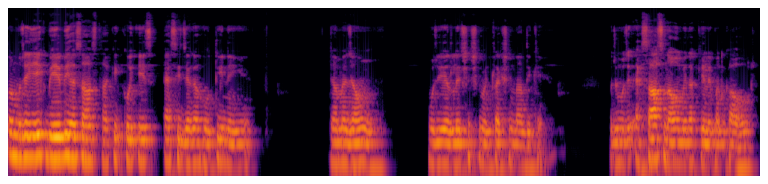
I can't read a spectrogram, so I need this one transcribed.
पर मुझे एक भी ये भी एहसास था कि कोई इस, ऐसी जगह होती नहीं है, जहाँ मैं जाऊँ, मुझे ये रिलेशनशिप इंट्रैक्शन ना दिखे मुझे मुझे एहसास ना हो मेरा अकेलेपन का और।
